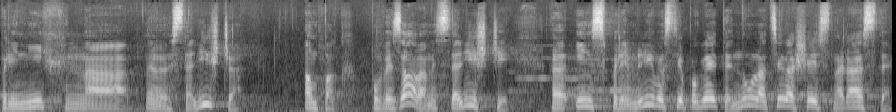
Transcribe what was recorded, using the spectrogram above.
pri njih na uh, stališča, Ampak povezava med stališči eh, in spremljivostjo, pogledajte, 0,6 naraste.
